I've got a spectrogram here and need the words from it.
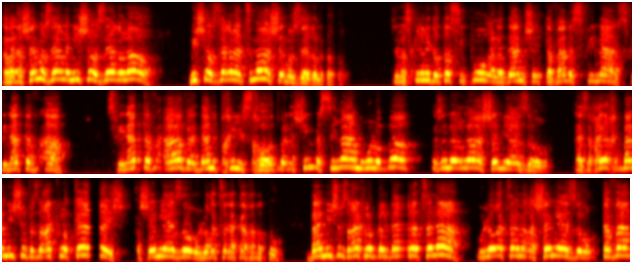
אבל השם עוזר למי שעוזר לו, מי שעוזר לעצמו השם עוזר לו. זה מזכיר לי את אותו סיפור על אדם שטבע בספינה, ספינה טבעה. ספינה טבעה ואדם התחיל לשחות ואנשים בסירה אמרו לו בוא, אז הוא אומר לא השם יעזור. אז אחר כך בא מישהו וזרק לו קרש, השם יעזור, הוא לא רצה לקחת אותו. בא מישהו זרק לו גלגל הצלה, הוא לא רצה, אמר השם יעזור, טבע.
